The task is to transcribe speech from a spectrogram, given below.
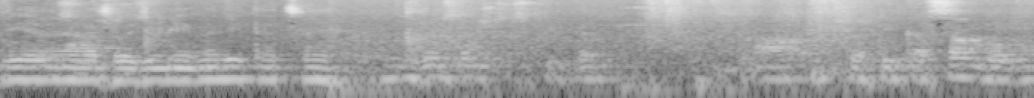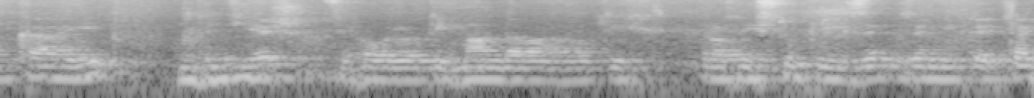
v 11 hodiny meditace. Můžu se ještě spýtat. A čo týka Sambhovakáji, mm -hmm. tiež si hovoril o těch mandalách o těch různých stupních zemí. To je tak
